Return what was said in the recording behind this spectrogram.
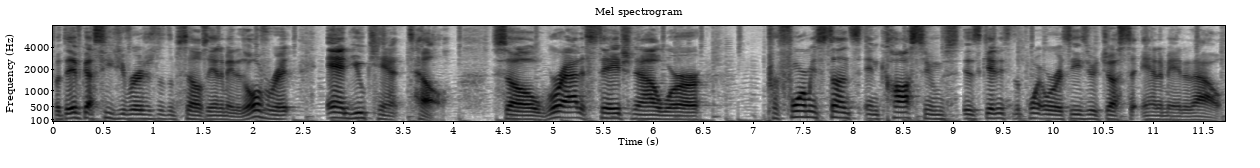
but they've got CG versions of themselves animated over it, and you can't tell. So we're at a stage now where performing stunts in costumes is getting to the point where it's easier just to animate it out.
